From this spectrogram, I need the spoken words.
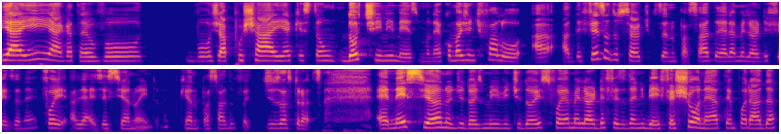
E aí, Agatha, eu vou vou já puxar aí a questão do time mesmo, né? Como a gente falou, a, a, defesa do Celtics ano passado era a melhor defesa, né? Foi, aliás, esse ano ainda, né? Porque ano passado foi desastrosa. É, nesse ano de 2022 foi a melhor defesa da NBA. Fechou, né? A temporada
